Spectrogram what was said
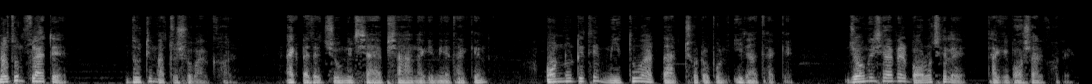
নতুন ফ্ল্যাটে দুটি মাত্র শোবার ঘর। একটাতে জমির সাহেব শাহানাকে নিয়ে থাকেন। অন্যটিতে মিতু আর তার ছোট বোন ইরা থাকে। জমির সাহেবের বড় ছেলে থাকে বসার ঘরে।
